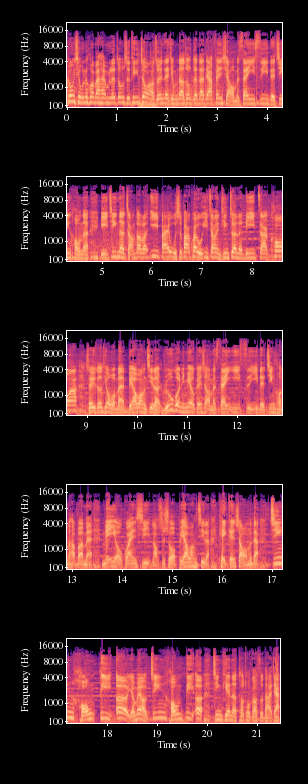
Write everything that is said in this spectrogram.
恭喜我们的伙伴还有我们的忠实听众啊！昨天在节目当中跟大家分享，我们三一四一的晶宏呢，已经呢涨到了一百五十八块五一张，已经赚了里扎扣啊！所以，昨天我们不要忘记了，如果你没有跟上我们三一四一的晶宏的好朋友们，没有关系。老师说不要忘记了，可以跟上我们的晶宏第二，有没有？晶宏第二，今天呢偷偷告诉大家，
